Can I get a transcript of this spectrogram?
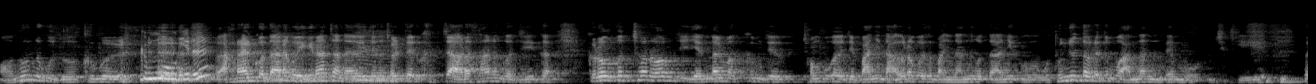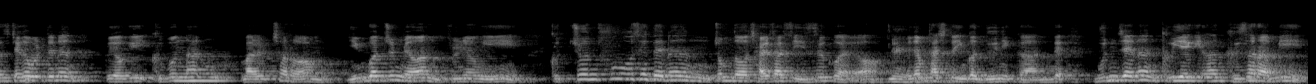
어느 누구도 금을 근무오기를 안 할 거다라고 음. 얘기를 하잖아요. 음. 이제는 절대로 각자 알아서 하는 거지. 그러니까 그런 것처럼 이제 옛날만큼 이제 정부가 이제 많이 낳으라고 해서 많이 낳는 것도 아니고 뭐 돈 준다 그래도 뭐 안 낳는데 뭐 솔직히. 그래서 제가 볼 때는 그 여기 그분 한 말처럼 인구가 줄면 분명히 그준후 세대는 좀 더 잘 살 수 있을 거예요. 네. 왜냐면 다시 또 인구가 느니까. 근데 문제는 그 얘기를 한 그 사람이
